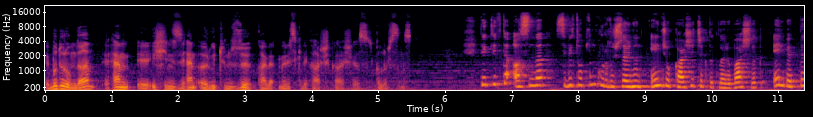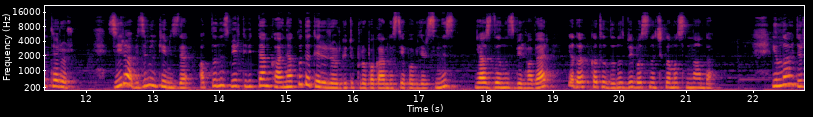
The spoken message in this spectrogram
E, bu durumda hem e, işinizi hem örgütünüzü kaybetme riskiyle karşı karşıya kalırsınız. Teklifte aslında sivil toplum kuruluşlarının en çok karşı çıktıkları başlık elbette terör. Zira bizim ülkemizde attığınız bir tweetten kaynaklı da terör örgütü propagandası yapabilirsiniz, yazdığınız bir haber ya da katıldığınız bir basın açıklamasından da. Yıllardır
